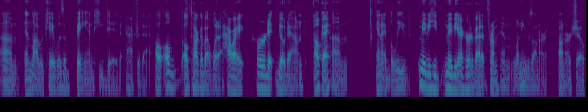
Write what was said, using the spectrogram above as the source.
Um, and La Bouquet was a band he did after that. I'll I'll, I'll talk about what how I heard it go down Okay. um and i believe maybe he maybe i heard about it from him when he was on our on our show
